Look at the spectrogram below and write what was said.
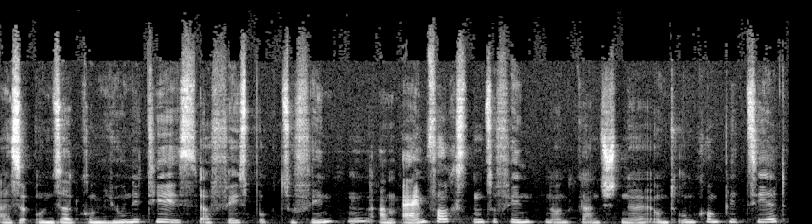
Also unsere Community ist auf Facebook zu finden, am einfachsten zu finden und ganz schnell und unkompliziert,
